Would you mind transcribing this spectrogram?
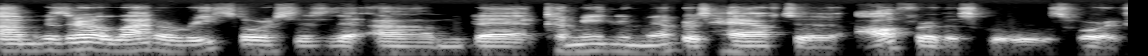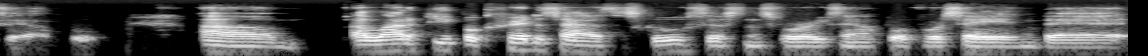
um, because there are a lot of resources that um, that community members have to offer the schools. For example, um, a lot of people criticize the school systems, for example, for saying that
